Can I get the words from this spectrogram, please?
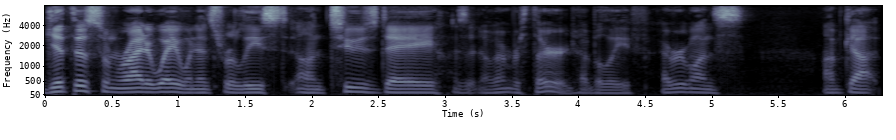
get this one right away when it's released on Tuesday. Is it November 3rd, I believe? Everyone's, I've got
